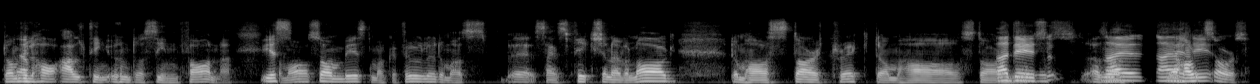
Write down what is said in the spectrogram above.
De vill ja. ha allting under sin fana. Yes. De har zombies, de har Cthulhu, de har eh, science fiction överlag. De har Star Trek, de har Star ja, är så... Alltså, nej, nej, det... Wars.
